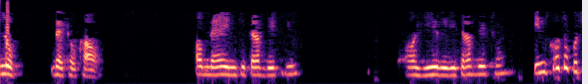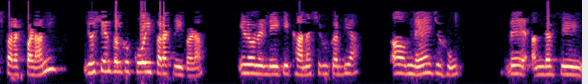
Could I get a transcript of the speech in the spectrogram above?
लो, बैठो, खाओ। और मैं इनकी तरफ़ देख रही हूँ। और ये मेरी तरफ़ देख रहे इनको तो कुछ फ़र्क पड़ा नहीं। जोशी अंकल को कोई फ़र्क नहीं पड़ा। इन्होंने लेके खाना शुरू कर दिया। और मैं जो हूँ, मैं अंदर से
